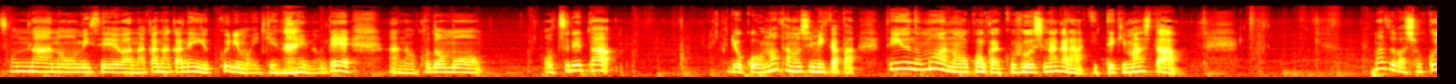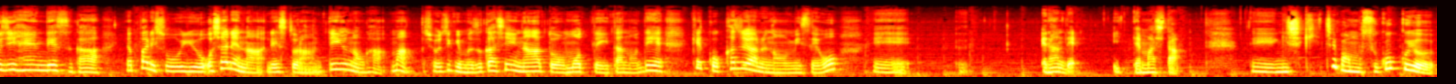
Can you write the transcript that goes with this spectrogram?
そんなあのお店はなかなかねゆっくりも行けないのであの子供を連れた旅行の楽しみ方っていうのもあの今回工夫しながら行ってきました。まずは食事編ですがやっぱりそういうおしゃれなレストランっていうのがまあ正直難しいなと思っていたので結構カジュアルなお店を、えー、選んで行ってました。で錦市場もすごく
